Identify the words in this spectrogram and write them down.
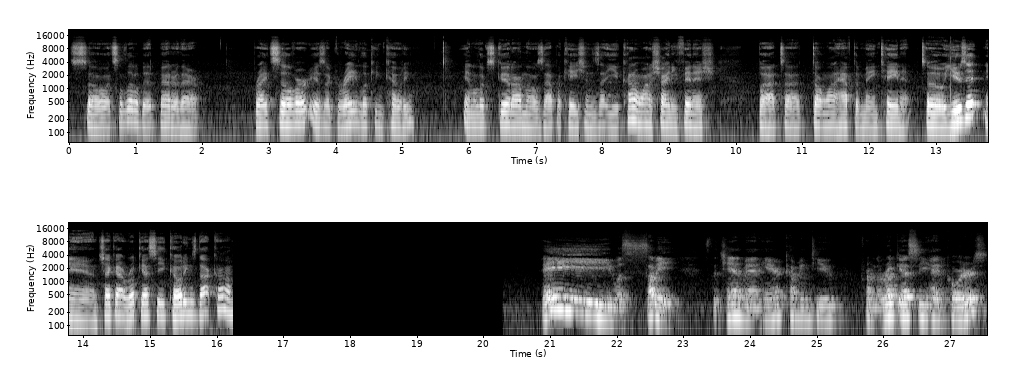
so it's a little bit better there. Bright silver is a great looking coating and it looks good on those applications that you kind of want a shiny finish but uh, don't want to have to maintain it. So use it and check out ruksecoatings.com. Hey, wasabi! It's the Chan Man here coming to you from the Rukse headquarters.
